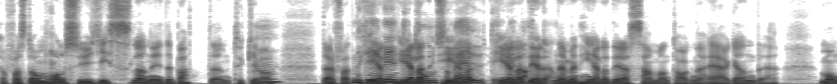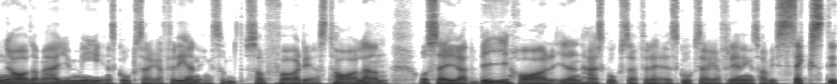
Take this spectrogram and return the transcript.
Ja, fast de hålls ju gisslan i debatten, tycker jag. Mm. Därför att Men det är hel- väl inte hela, de som är hela, ute i hela debatten? deras, nej, men hela deras sammantagna ägande. Många av dem är ju med i en skogsägarförening som, som för deras talan. Och säger att vi har i den här skogsägarföre- skogsägarföreningen så har vi 60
